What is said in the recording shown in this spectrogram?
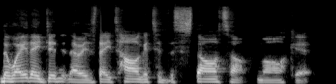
The way they did it though is they targeted the startup market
